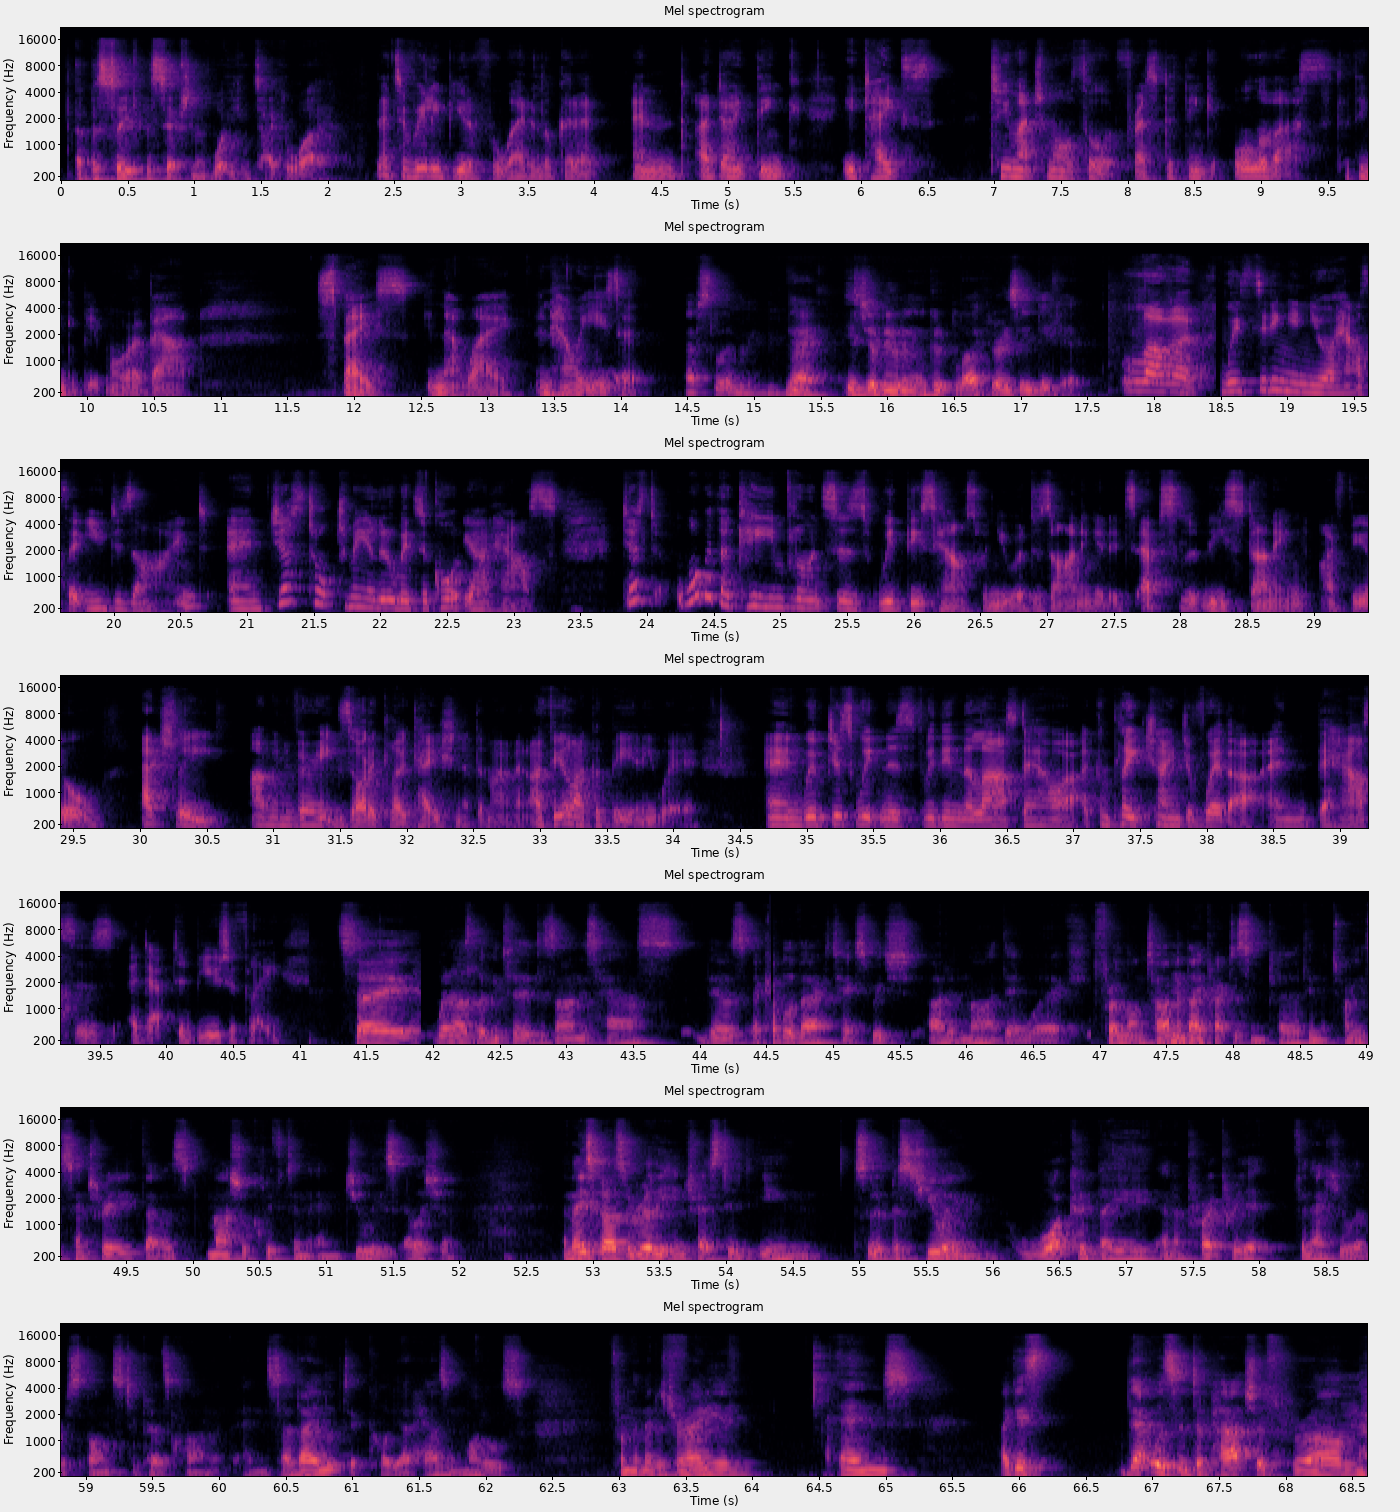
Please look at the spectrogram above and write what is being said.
a perceived perception of what you can take away. That's a really beautiful way to look at it. And I don't think it takes too much more thought for us to think, all of us, to think a bit more about space in that way and how we use it. Absolutely. Mm-hmm. You know, is your building a good bloke or is he a dickhead? Love it. We're sitting in your house that you designed, and just talk to me a little bit. It's a courtyard house. Just what were the key influences with this house when you were designing it? It's absolutely stunning. I feel actually I'm in a very exotic location at the moment. I feel I could be anywhere. And we've just witnessed within the last hour a complete change of weather, and the house has adapted beautifully. So when I was looking to design this house, there was a couple of architects which I'd admired their work for a long time, and they practiced in Perth in the 20th century. That was Marshall Clifton and Julius Elischer. And these guys were really interested in sort of pursuing what could be an appropriate vernacular response to Perth's climate. And so they looked at courtyard housing models from the Mediterranean. And I guess that was a departure from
